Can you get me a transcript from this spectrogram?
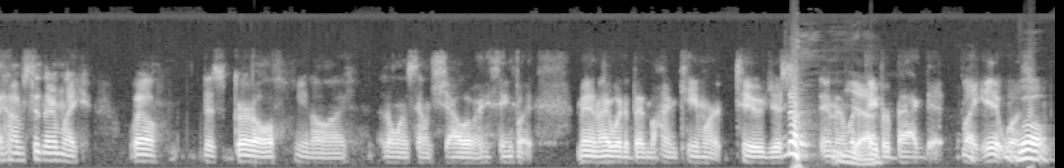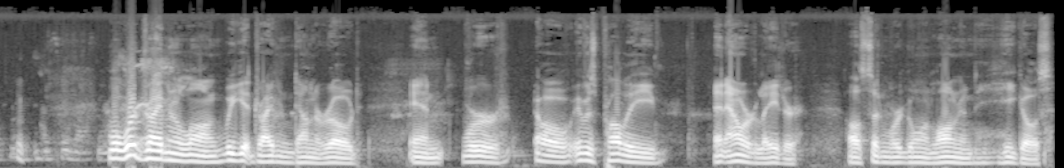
and I'm sitting there, I'm like, well, this girl, you know, I I don't want to sound shallow or anything, but man, I would have been behind Kmart too, just and then would Yeah. paper bagged it. Like it was. Well, well, we're driving along. We get driving down the road, and we're oh, it was probably an hour later. All of a sudden, we're going along, and he goes,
